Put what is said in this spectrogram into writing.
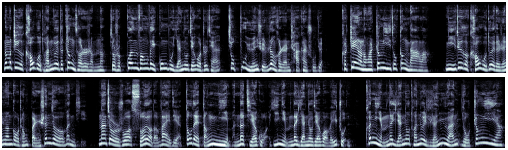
那么这个考古团队的政策是什么呢？就是官方未公布研究结果之前，就不允许任何人查看书卷。可这样的话，争议就更大了。你这个考古队的人员构成本身就有问题，那就是说所有的外界都得等你们的结果，以你们的研究结果为准。可你们的研究团队人员有争议呀。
